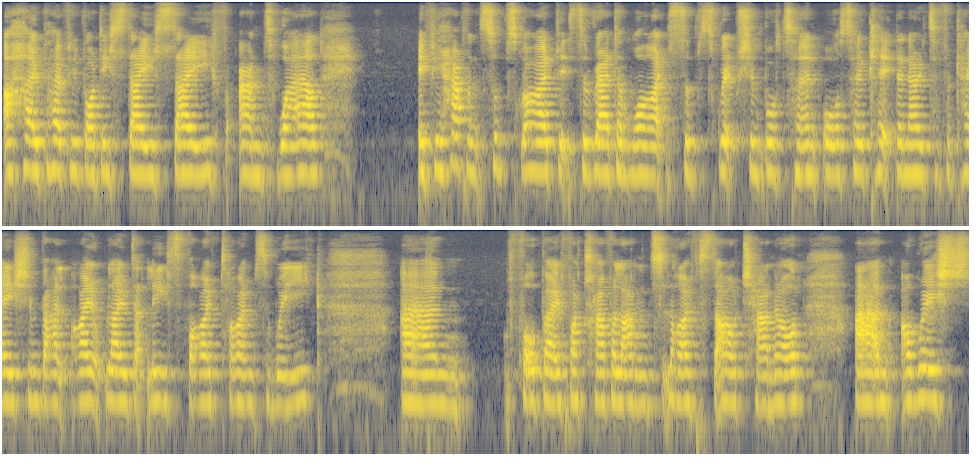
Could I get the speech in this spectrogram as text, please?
I hope everybody stays safe and well. If you haven't subscribed it's the red and white subscription button. Also click the notification bell. I upload at least five times a week um, for both my travel and lifestyle channel. Um, I wish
